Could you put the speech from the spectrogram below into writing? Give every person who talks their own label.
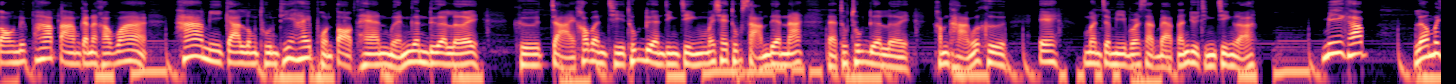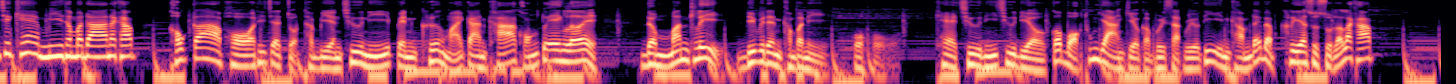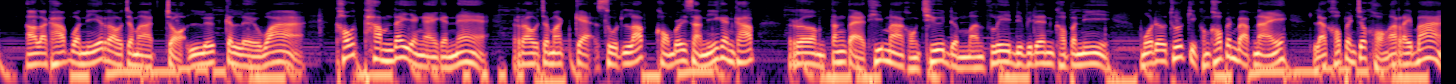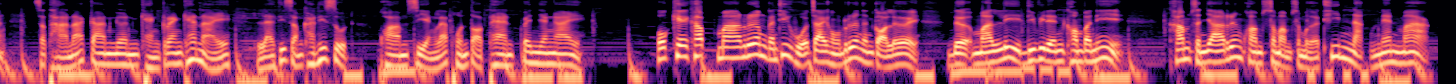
Speaker 1: ลองนึกภาพตามกันนะครับว่า ถ้ามีการลงทุนที่ให้ผลตอบแทนเหมือนเงินเดือนเลย คือจ่ายเข้าบัญชีทุกเดือนจริง ๆ ไม่ใช่ทุก 3 เดือนนะ แต่ทุกๆเดือนเลยคำถามก็คือ เอ๊ะ มันจะมีบริษัทแบบนั้นอยู่จริง ๆ เหรอ
Speaker 2: มีครับ แล้วไม่ใช่แค่มีธรรมดานะครับ เขากล้าพอที่จะจดทะเบียนชื่อนี้เป็นเครื่องหมายการค้าของตัวเองเลย The Monthly Dividend Company โอ้โห แค่ชื่อนี้ชื่อเดียวก็บอกทุกอย่างเกี่ยวกับบริษัท Realty Income ได้แบบเคลียร์สุดๆแล้วล่ะครับ
Speaker 1: เอาละครับ วันนี้เราจะมาเจาะลึกกันเลยว่า เขาทำได้ยังไงกันแน่ เราจะมาแกะสูตรลับของบริษัทนี้กันครับ เริ่มตั้งแต่ที่มาของชื่อ The Monthly Dividend Company โมเดลธุรกิจของเขาเป็นแบบไหน และเขาเป็นเจ้าของอะไรบ้าง สถานะการเงินแข็งแกร่งแค่ไหน และที่สำคัญที่สุด ความเสี่ยงและผลตอบแทนเป็นยังไงโอเคครับ มาเริ่มกันที่หัวใจของเรื่องกันก่อนเลย The Monthly Dividend Company คำสัญญาเรื่องความสม่ำเสมอที่หนักแน่นมาก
